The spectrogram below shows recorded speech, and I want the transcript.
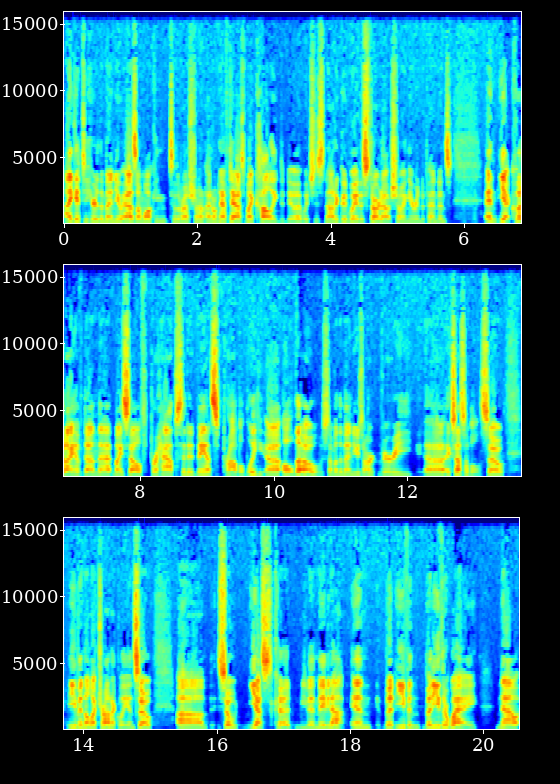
I get to hear the menu as I'm walking to the restaurant. I don't have to ask my colleague to do it, which is not a good way to start out showing your independence. And yeah, could I have done that myself perhaps in advance? Probably. Uh, although some of the menus aren't very uh, accessible, so even electronically. And so, um, so yes, could even maybe not. And but even but either way, now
